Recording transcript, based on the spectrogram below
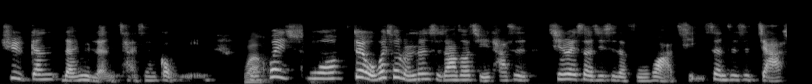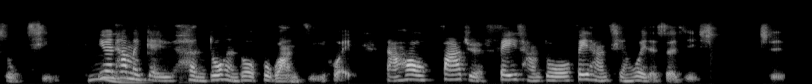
去跟人与人产生共鸣。我会说，对，我会说，伦敦时装周其实它是新锐设计师的孵化器，甚至是加速器，因为他们给予很多很多的曝光机会，然后发掘非常多非常前卫的设计师。是，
